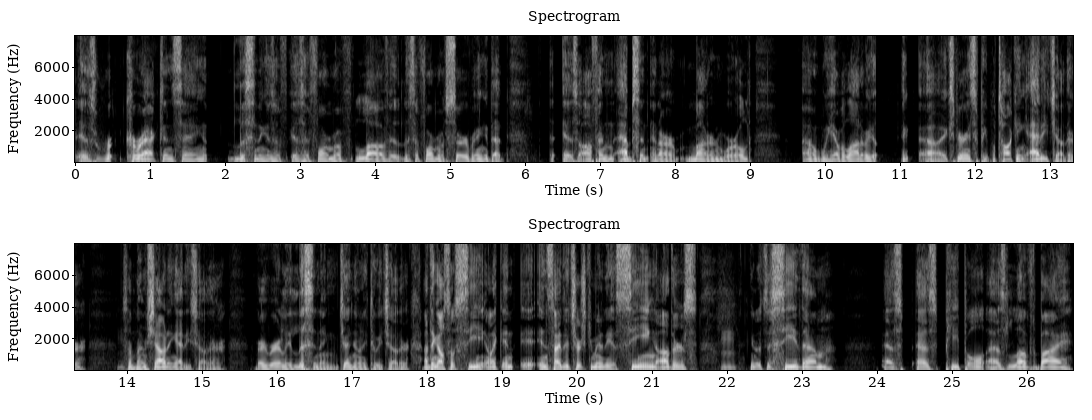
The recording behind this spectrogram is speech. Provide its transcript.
is correct in saying listening is a is a form of love. It's a form of serving that is often absent in our modern world. Uh, we have a lot of uh, experience of people talking at each other, mm-hmm. sometimes shouting at each other very rarely listening genuinely to each other. I think also seeing, like in, inside the church community, is seeing others. Mm. You know, to see them as as people, as loved by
